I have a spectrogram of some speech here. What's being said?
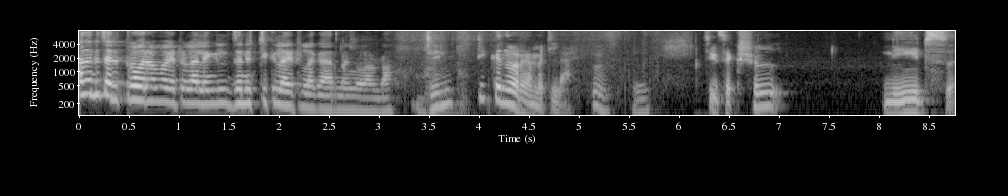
അതിന് ചരിത്രപരമായിട്ടുള്ള അല്ലെങ്കിൽ ജനറ്റിക്കൽ ആയിട്ടുള്ള കാരണങ്ങളുണ്ടോ? ജനറ്റിക് എന്ന് പറയാൻ പറ്റില്ല. സി സെക്ഷൽ നീഡ്സ്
